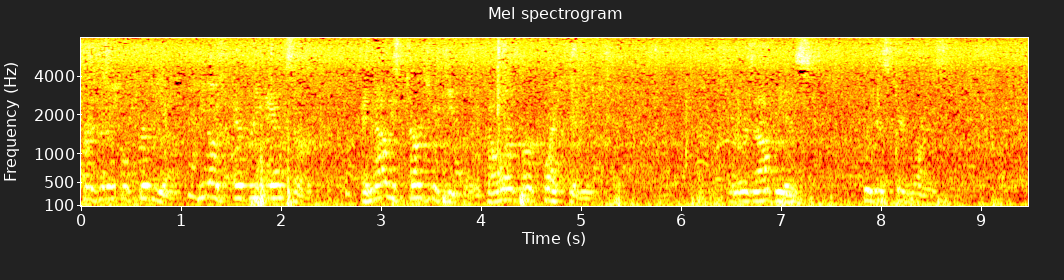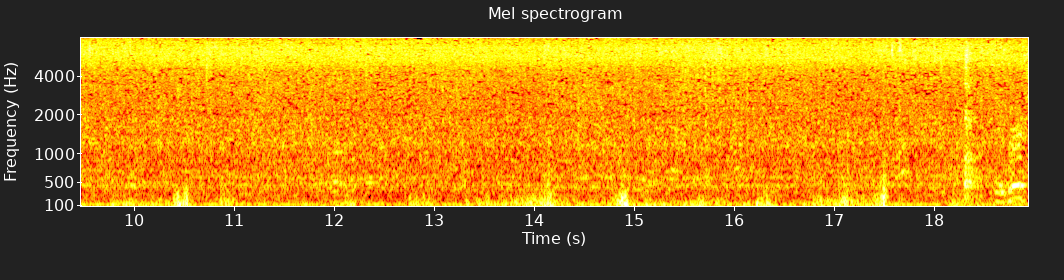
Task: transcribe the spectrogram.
presidential trivia. He knows every answer. And now he's charging people a dollar per question. And it was obvious who this kid was. And Hirsch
